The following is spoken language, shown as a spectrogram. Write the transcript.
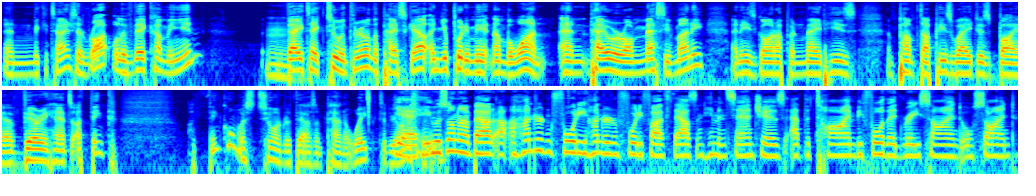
and Mkhitaryan. He said, right, well, if they're coming in, Mm. they take two and three on the pay scale, and you put him in at number one. And they were on massive money, and he's gone up and made his and pumped up his wages by a very handsome. I think, I think almost two hundred thousand pound a week. To be Yeah, honest, he with was on about 140, 145,000. Him and Sanchez at the time before they'd re-signed or signed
